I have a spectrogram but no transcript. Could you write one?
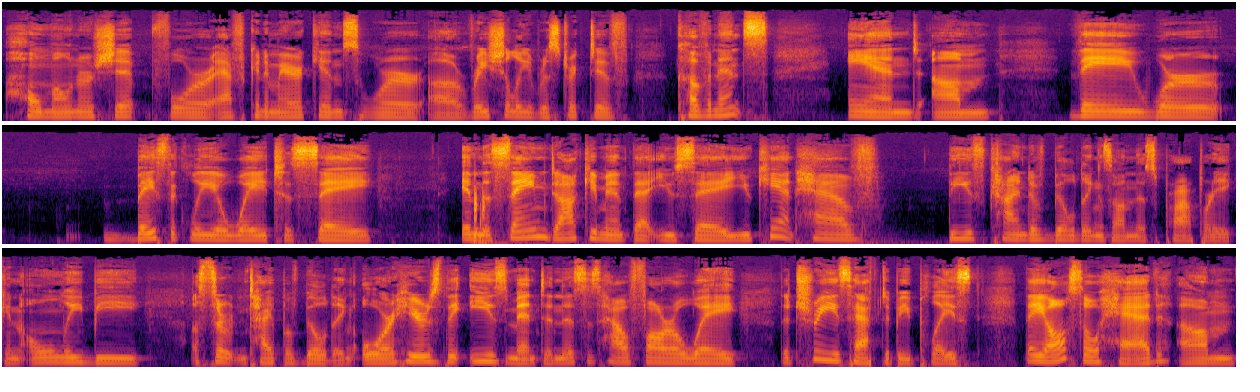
home ownership for African Americans were uh, racially restrictive covenants, and um, they were basically a way to say, in the same document that you say, you can't have these kind of buildings on this property. It can only be a certain type of building, or here's the easement, and this is how far away the trees have to be placed. They also had um,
